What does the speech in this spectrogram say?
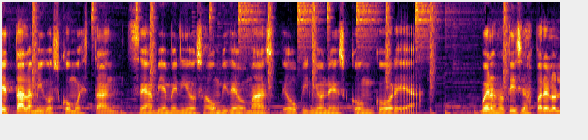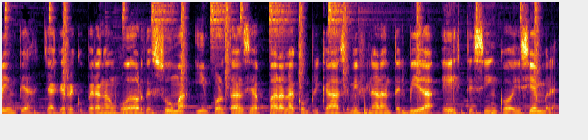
¿Qué tal amigos? ¿Cómo están? Sean bienvenidos a un video más de opiniones con Corea. Buenas noticias para el Olimpia, ya que recuperan a un jugador de suma importancia para la complicada semifinal ante el Vida este 5 de diciembre.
